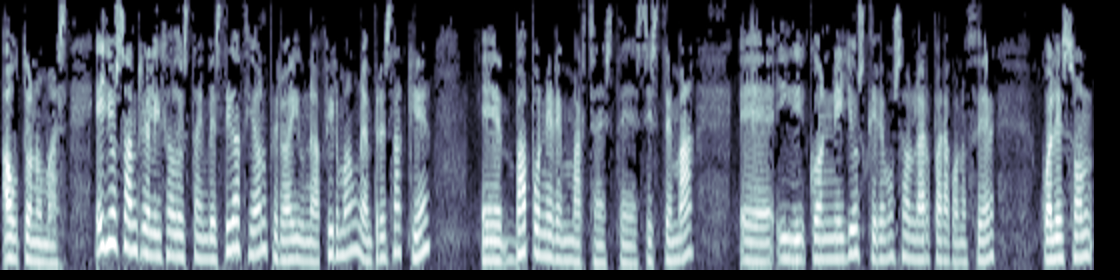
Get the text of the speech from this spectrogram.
autónomas. Ellos han realizado esta investigación, pero hay una firma, una empresa que eh, va a poner en marcha este sistema y con ellos queremos hablar para conocer cuáles son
